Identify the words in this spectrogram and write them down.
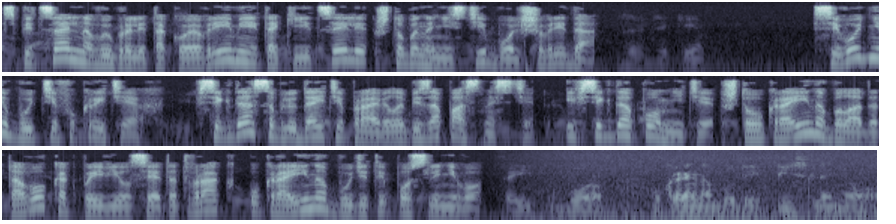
Специально выбрали такое время и такие цели, чтобы нанести больше вреда. Сегодня будьте в укрытиях. Всегда соблюдайте правила безопасности. И всегда помните, что Украина была до того, как появился этот враг, Украина будет и после него. Цей ворог Україна буде і після нього.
